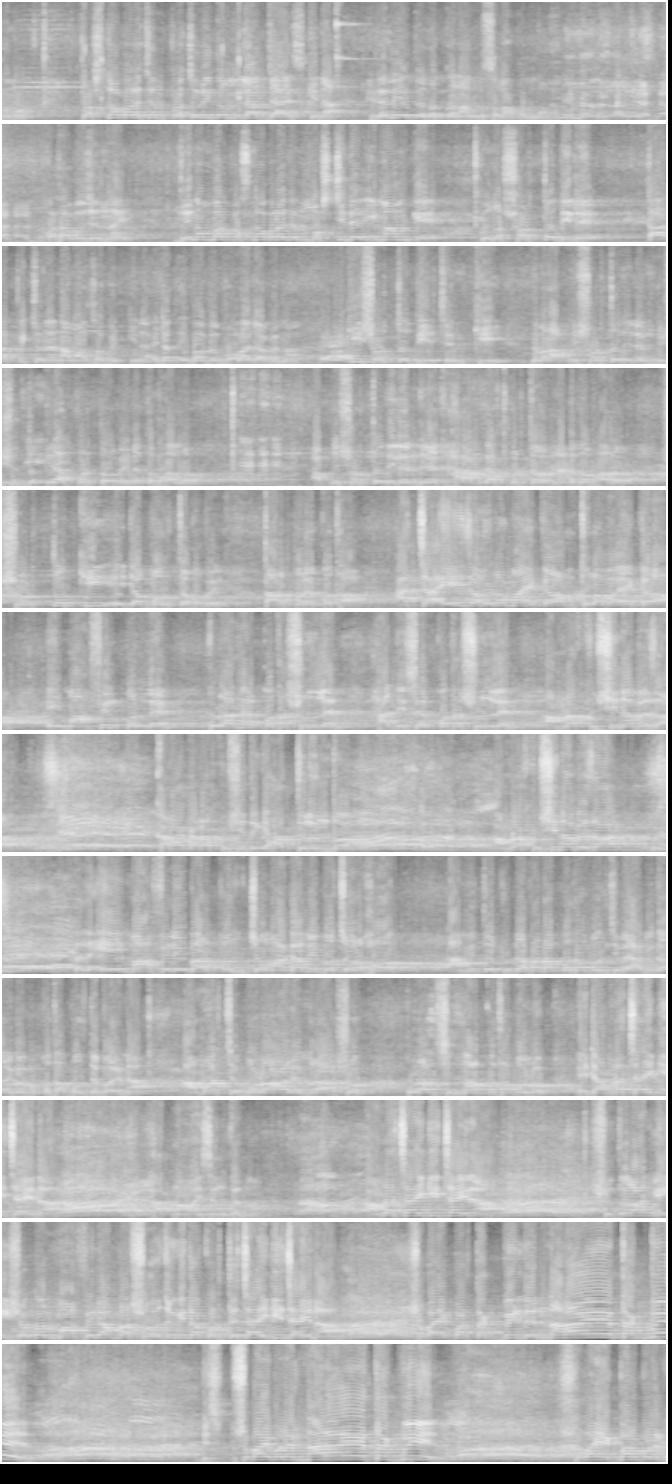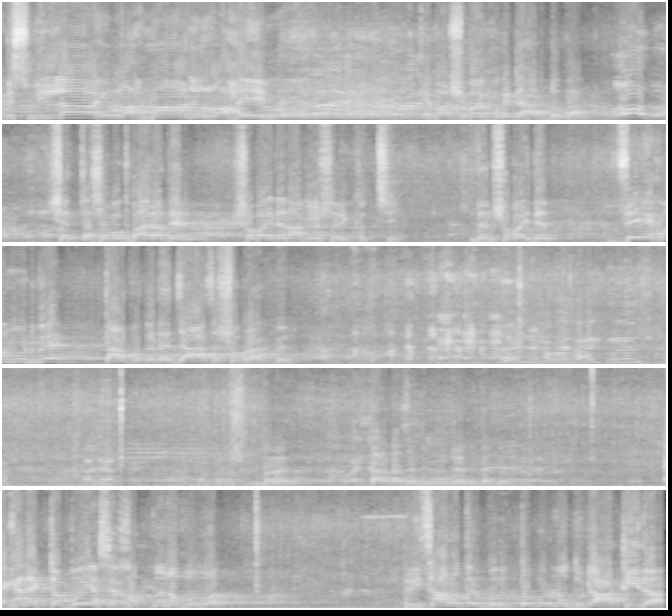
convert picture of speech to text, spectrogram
এখনও। প্রশ্ন করেছেন, প্রচলিত মিলাদ জায়েজ কিনা? সেটা নিয়ে আলোচনা করলাম। কথা বুঝেন নাই। দুই নম্বর প্রশ্ন করেছেন, মসজিদের ইমামকে কোনো শর্ত দিলে তার পিছনে নামাজ হবে কিনা? এটা এভাবে বলা যাবে না। কি শর্ত দিয়েছেন, কি? যেমন আপনি শর্ত দিলেন বিশুদ্ধ কিরাত করতে হবে, এটা তো ভালো। আপনি শর্ত দিলেন যে হারাম কাজ করতে হবে না, এটা তো ভালো। শর্ত কি এটা বলতে হবে। তারপরে কথা। আচ্ছা এই যে ওলামা একরাম, তোলাবা একরাম, এই মাহফিল করলেন, কোরআনের কথা শুনলেন, হাদিসের কথা শুনলেন, আমরা খুশি না বেজার? কারা কারা খুশি দেখে হাত তুলেন তো? আমরা খুশি না বেজার? তাহলে এই মাহফিল এবার পঞ্চম, আগামী বছর হোক, আমি তো টুটাফাটা কথা বলছি ভাই, আমি তো আর কথা বলতে পারি না। আমার চেয়ে বড় আলেমরা আসুক, কোরআন, সুন্নার কথা বলুক, এটা আমরা চাই কি চাই না? হাত নামাইছেন কেন? আমরা চাই কি চাই না? সুতরাং এই সকল মাহফিলে আমরা সহযোগিতা করতে চাই কি চাই না? সবাই একবার তাকবীর দেন। নারায়ে তাকবীর! সবাই বলেন, নারায়ে তাকবীর! সবাই একবার বলেন, বিসমিল্লাহির রহমানির রহিম! এবার সবাই পকেটে হাত ঢোকান। স্বেচ্ছাসেবক বাইরা দেন, সবাই দেন, আমিও শরিক হচ্ছি। দেন, সবাই দেন, যে এখন উঠবে, তার পকেটে যা আছে সব রাখবেন। সবাই ধরেন, কার কাছে দিন দেন দেন। এখানে একটা বই আছে, খতমে নবুবত রিসালতের গুরুত্বপূর্ণ দুটো আকিদা।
